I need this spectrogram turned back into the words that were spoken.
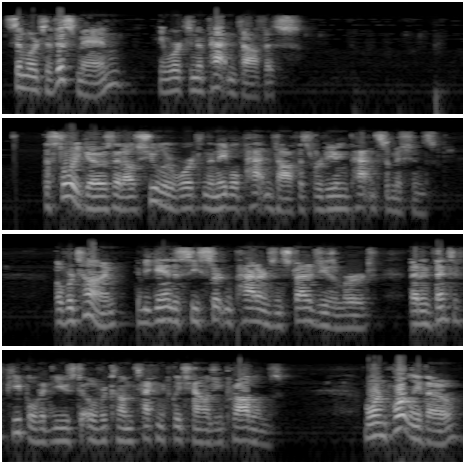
Similar to this man, he worked in a patent office. The story goes that Altschuler worked in the Naval Patent Office reviewing patent submissions. Over time, he began to see certain patterns and strategies emerge that inventive people had used to overcome technically challenging problems. More importantly, though,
